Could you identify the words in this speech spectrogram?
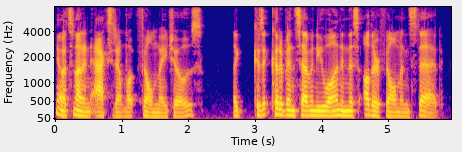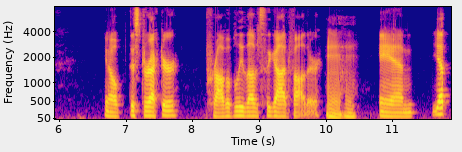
You know, it's not an accident what film they chose. Like, because it could have been 71 in this other film instead. You know, this director probably loves The Godfather. Mm-hmm. And yep,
